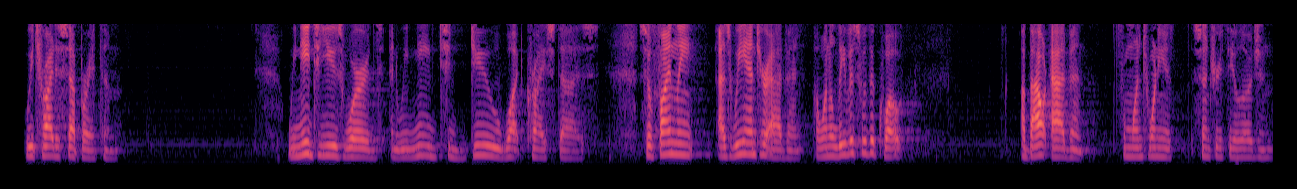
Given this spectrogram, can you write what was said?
We try to separate them. We need to use words and we need to do what Christ does. So, finally, as we enter Advent, I want to leave us with a quote about Advent from one 20th century theologian.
